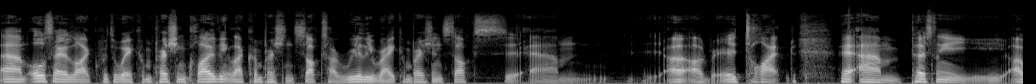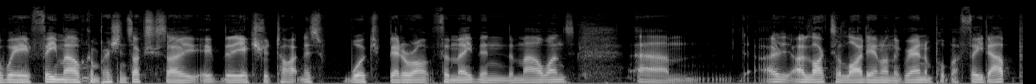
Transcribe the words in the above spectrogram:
Um, also, like with the wear compression clothing, like compression socks. I really rate compression socks. Um, uh, uh, tight. Um, personally, I wear female compression socks, so the extra tightness works better for me than the male ones. Um, I, I, like to lie down on the ground and put my feet up,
